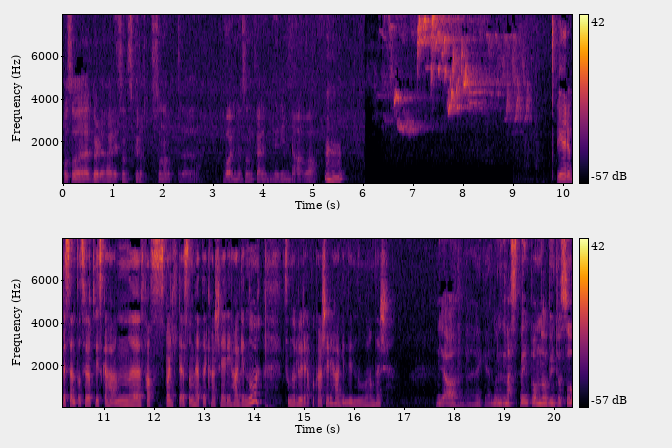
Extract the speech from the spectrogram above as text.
Og så bør det være litt sånn skrått, sånn at uh, vann og sånn kan renne av. Og -hmm. Vi har jo bestemt oss for at vi skal ha en eh, fast spalte som heter 'Hva skjer i hagen nå?' Så nå lurer jeg på hva skjer i hagen din nå, Anders? Ja, jeg er nå litt mest spent på om du har begynt å så.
